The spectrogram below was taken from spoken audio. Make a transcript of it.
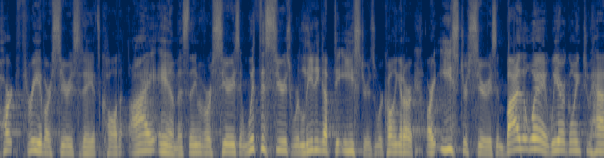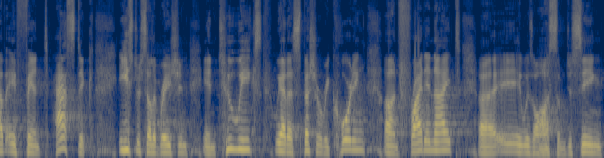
part three of our series today. It's called I Am. That's the name of our series. And with this series, we're leading up to Easter. We're calling it our, our Easter series. And by the way, we are going to have a fantastic Easter celebration in two weeks. We had a special recording on Friday night. Uh, it was awesome just seeing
